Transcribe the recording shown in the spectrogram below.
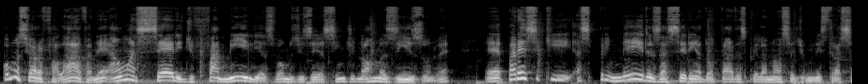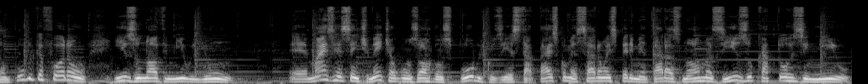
como a senhora falava, né, há uma série de famílias, vamos dizer assim, de normas ISO, não é? É, parece que as primeiras a serem adotadas pela nossa administração pública foram ISO 9001, é, mais recentemente, alguns órgãos públicos e estatais começaram a experimentar as normas ISO 14000.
